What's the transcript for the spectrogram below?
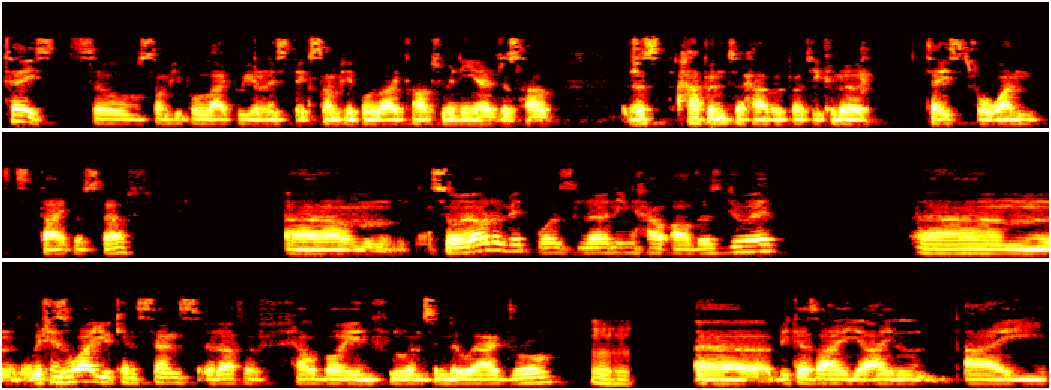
tastes. So some people like realistic, some people like cartoony. I just have, just happen to have a particular taste for one type of stuff. Um, so a lot of it was learning how others do it. Um, which is why you can sense a lot of Hellboy influence in the way I draw. Mm-hmm. Uh, because I, I, I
